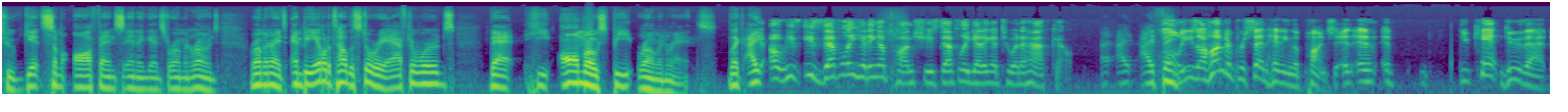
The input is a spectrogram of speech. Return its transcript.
to get some offense in against Roman Reigns, Roman Reigns, and be able to tell the story afterwards that he almost beat Roman Reigns. Like I, Oh, he's he's definitely hitting a punch. He's definitely getting a two and a half count. I, I- I think oh, he's hundred percent hitting the punch. And if, if you can't do that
